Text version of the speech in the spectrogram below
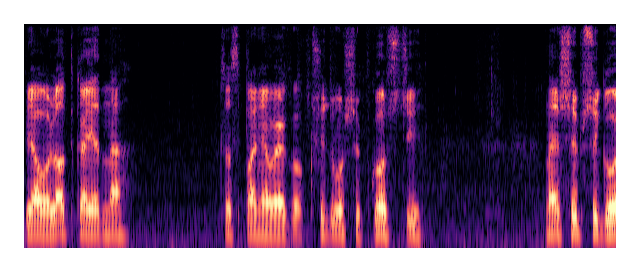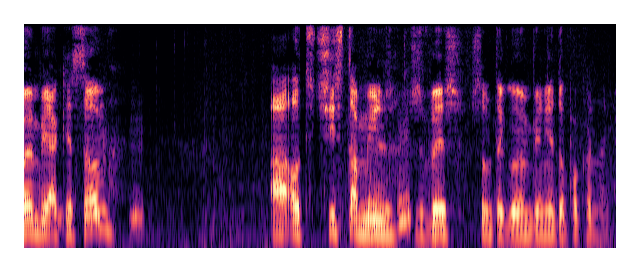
Białolotka jedna. Co wspaniałego. Krzydło szybkości. Najszybsze gołębie jakie są. A od 300 mil wyż są te gołębie nie do pokonania.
